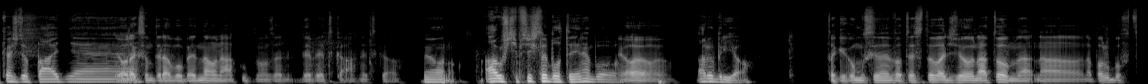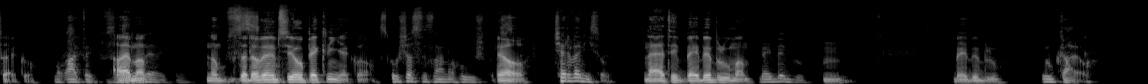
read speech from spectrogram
Každopádně... Jo, tak jsem teda objednal nákup, no, za 9k hnedka. Jo, no. A už ti přišly boty, nebo... Jo, jo, jo. A dobrý, jo. Tak jako musíme otestovat, že jo, na tom, na, na, na palubovce, jako. No a tak Ale mám- vzhledově, jako. No, vzadově mi přijdou pěkný, jako no. Zkoušel jsi na nohu už. Prostě. Jo. Červený jsou. Ne, ty Baby Blue mám. Baby blue. Hm. Baby Blue. Luka, jo.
